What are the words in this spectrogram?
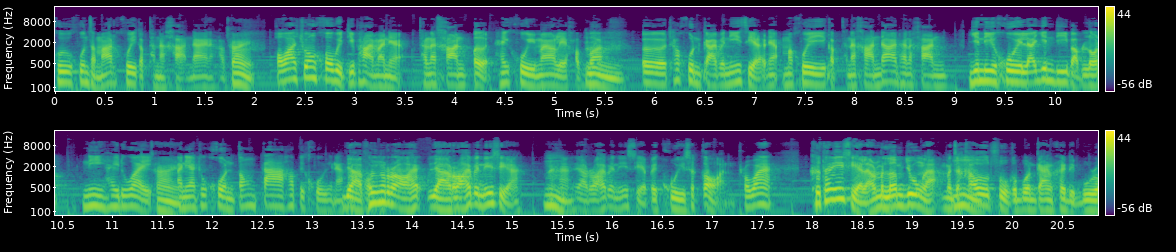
คือคุณสามารถคุยกับธนาคารได้นะครับใช่เพราะว่าช่วงโควิดที่ผ่านมาเนี่ยธนาคารเปิดให้คุยมากเลยครับว่าอืมเออถ้าคุณกลายเป็นหนี้เสียแล้วเนี่ยมาคุยกับธนาคารได้ธนาคาร ยินดีคุยและยินดีแบบลดหนี้ให้ด้วยใช่อันเนี้ยทุกคนต้องกล้าเข้าไปคุยนะอย่าเพิ่งรอให้อย่ารอให้เป็นหนี้เสียนะฮะอืมอย่ารอให้เป็นหนี้เสียไปคุยซะก่อน เพราะว่าคือถ้าหนี้เสียแล้วมันเริ่มยุ่งละมันจะอืมเข้าสู่กระบวนการเครดิตบูโร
